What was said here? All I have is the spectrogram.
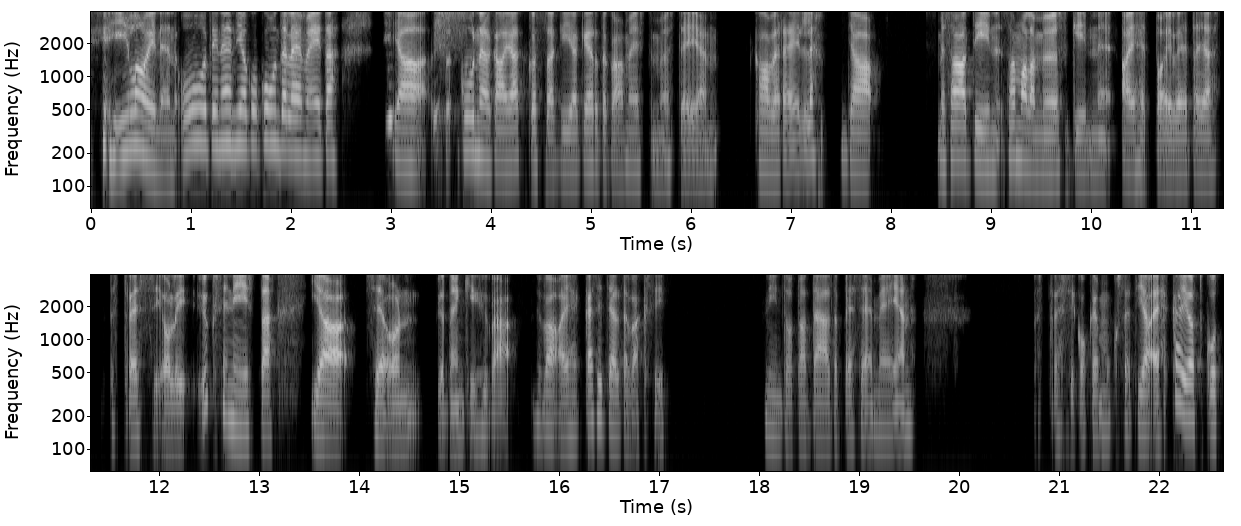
iloinen uutinen. Joku kuuntelee meitä ja kuunnelkaa jatkossakin ja kertokaa meistä myös teidän kavereille. Ja me saatiin samalla myöskin aihetoiveita ja stressi oli yksi niistä ja se on jotenkin hyvä, hyvä aihe käsiteltäväksi. Niin tota, täältä pesee meidän stressikokemukset ja ehkä jotkut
